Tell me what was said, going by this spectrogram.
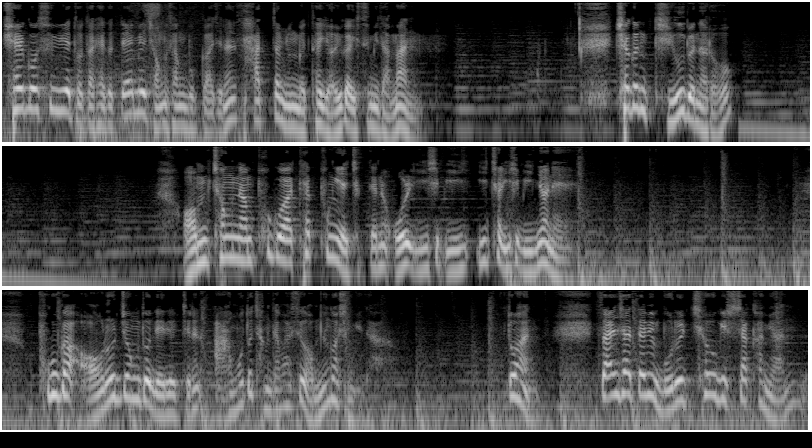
최고 수위에 도달해도 댐의 정상부까지는 4.6m의 여유가 있습니다만 최근 기후변화로 엄청난 폭우와 태풍이 예측되는 올 22, 2022년에 폭우가 어느 정도 내릴지는 아무도 장담할 수가 없는 것입니다. 또한 산샤댐이 물을 채우기 시작하면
